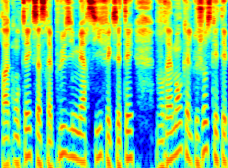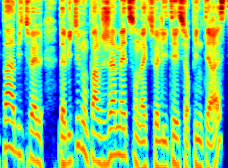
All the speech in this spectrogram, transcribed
Raconter que ça serait plus immersif et que c'était vraiment quelque chose qui n'était pas habituel. D'habitude, on parle jamais de son actualité sur Pinterest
